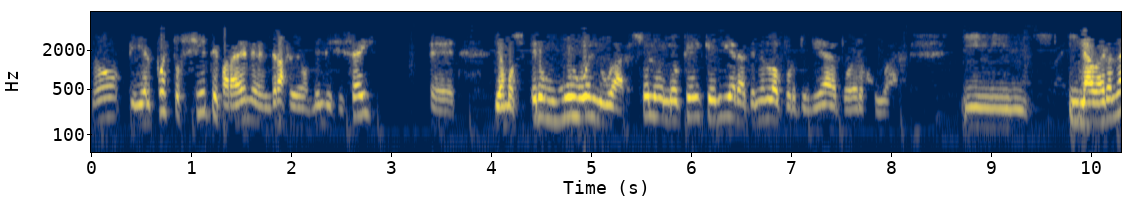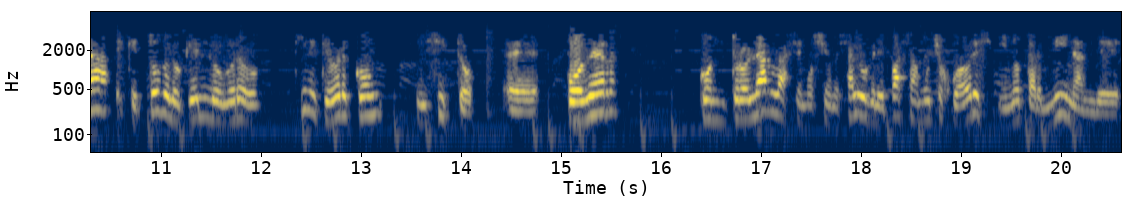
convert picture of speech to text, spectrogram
¿no? Y el puesto 7 para él en el draft de 2016, eh, digamos, era un muy buen lugar. Solo lo que él quería era tener la oportunidad de poder jugar. Y, y la verdad es que todo lo que él logró tiene que ver con, insisto, eh, poder controlar las emociones, algo que le pasa a muchos jugadores y no terminan de,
